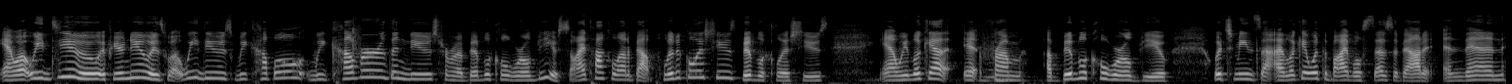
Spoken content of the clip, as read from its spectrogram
and what we do, if you're new, is what we do is we couple we cover the news from a biblical worldview. So I talk a lot about political issues, biblical issues, and we look at it from a biblical worldview, which means that I look at what the Bible says about it, and then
